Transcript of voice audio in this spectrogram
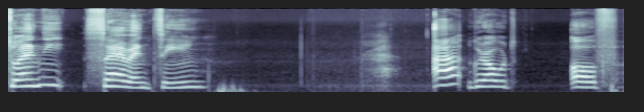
2017, a growth of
